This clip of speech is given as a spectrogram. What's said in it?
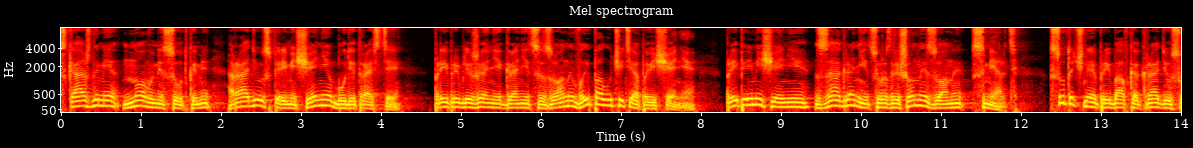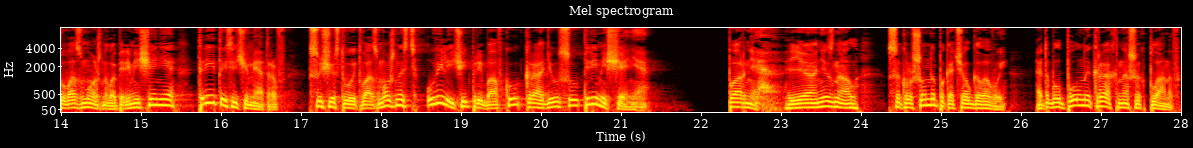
С каждыми новыми сутками радиус перемещения будет расти. При приближении к границе зоны вы получите оповещение. При перемещении за границу разрешенной зоны – смерть. Суточная прибавка к радиусу возможного перемещения 3000 метров. Существует возможность увеличить прибавку к радиусу перемещения. «Парни, я не знал», — сокрушенно покачал головой. «Это был полный крах наших планов,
